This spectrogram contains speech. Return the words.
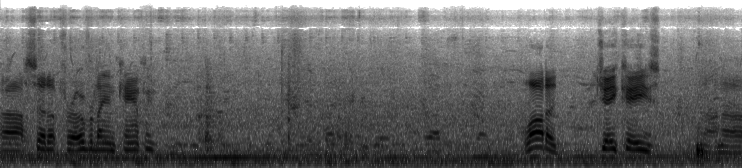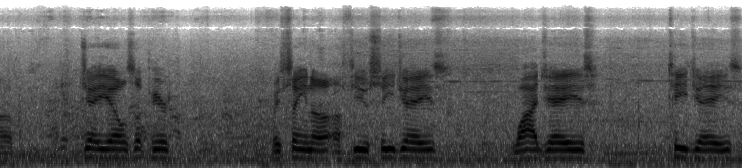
uh, set up for overland camping. A lot of JKs and uh, JLs up here. We've seen a, a few CJs, YJs, TJs.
